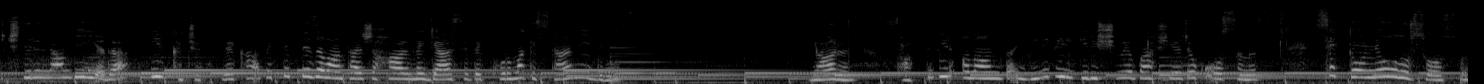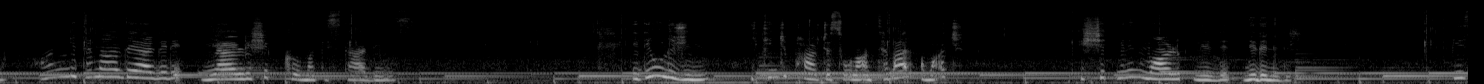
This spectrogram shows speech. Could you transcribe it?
içlerinden bir ya da birkaçı rekabette dezavantajlı haline gelse de korumak ister miydiniz? Yarın farklı bir alanda yeni bir girişime başlayacak olsanız, sektör ne olursa olsun hangi temel değerleri yerleşik kılmak isterdiniz? İdeolojinin ikinci parçası olan temel amaç işletmenin varlık nedenidir. Biz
